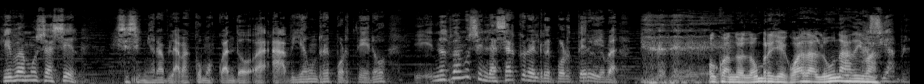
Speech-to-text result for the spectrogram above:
¿qué vamos a hacer? Ese señor hablaba como cuando había un reportero. eh, Nos vamos a enlazar con el reportero y habla. O cuando el hombre llegó a la luna, Diva. Así habla.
